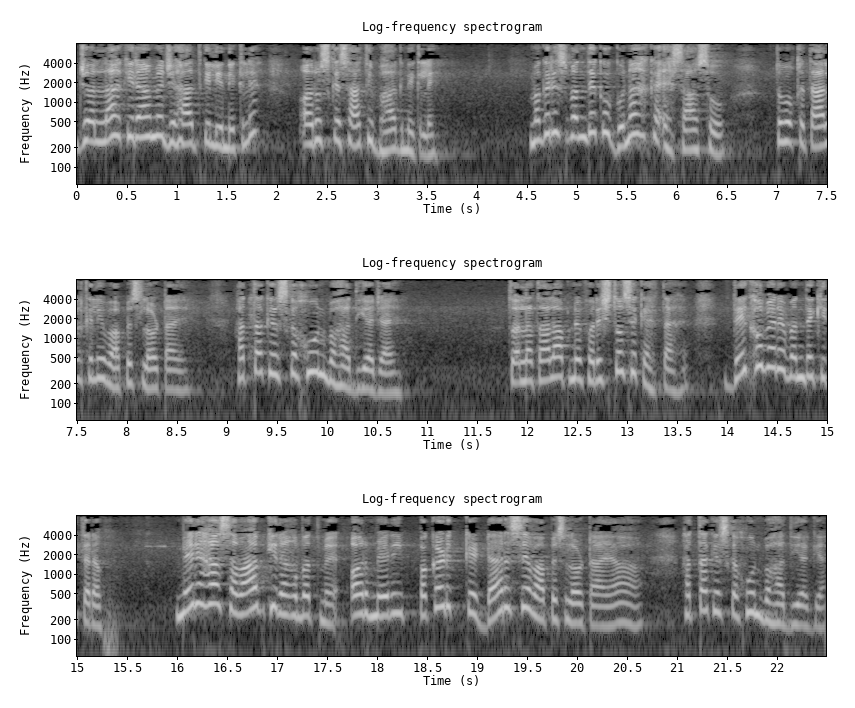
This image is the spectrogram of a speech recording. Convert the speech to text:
جو اللہ کی راہ میں جہاد کے لیے نکلے اور اس کے ساتھ ہی بھاگ نکلے۔ مگر اس بندے کو گناہ کا احساس ہو تو وہ قتال کے لیے واپس لوٹ آئے، حتیٰ کہ اس کا خون بہا دیا جائے۔ تو اللہ تعالیٰ اپنے فرشتوں سے کہتا ہے، دیکھو میرے بندے کی طرف، میرے ہاں ثواب کی رغبت میں اور میری پکڑ کے ڈر سے واپس لوٹ آیا، حتیٰ کہ اس کا خون بہا دیا گیا۔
